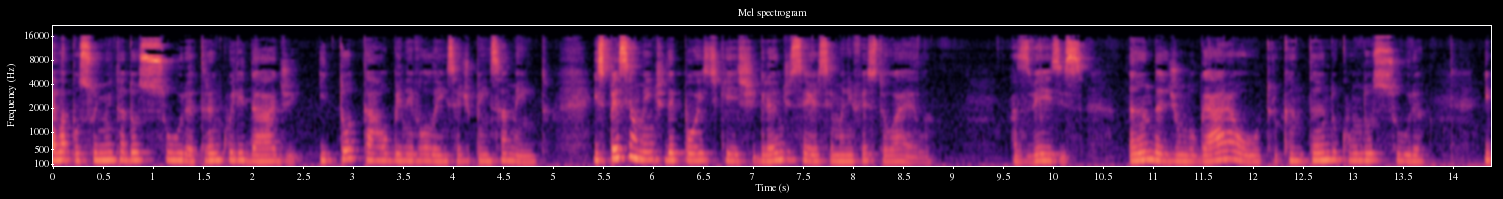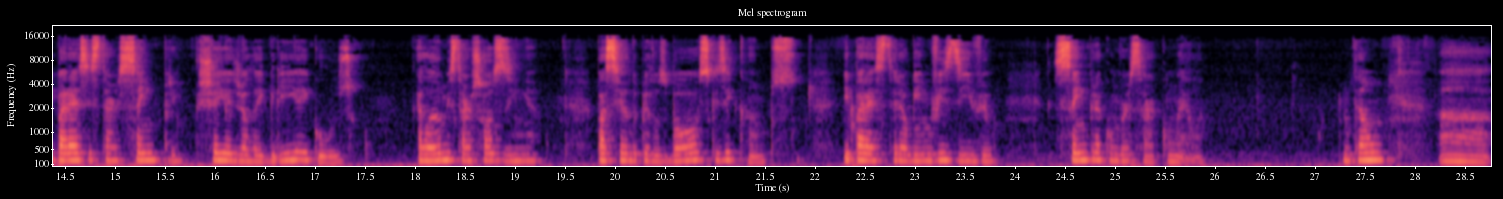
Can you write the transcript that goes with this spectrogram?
Ela possui muita doçura, tranquilidade e total benevolência de pensamento, especialmente depois que este grande ser se manifestou a ela. Às vezes, anda de um lugar a outro cantando com doçura e parece estar sempre cheia de alegria e gozo. Ela ama estar sozinha, passeando pelos bosques e campos, e parece ter alguém invisível sempre a conversar com ela. Então, ah,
